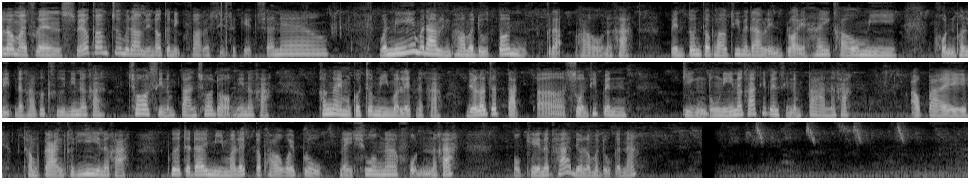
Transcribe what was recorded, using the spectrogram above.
Hello my friends welcome to Madam Lin Organic Farm at ศรีสะเกด Channel วันนี้มาดามหลินพามาดูต้นกระเพรานะคะ เป็นต้นกระเพราที่มาดามหลินปล่อยให้เขามีผลผลิตนะคะ ก็คือนี่นะคะ ช่อสีน้ำตาลช่อดอกนี่นะคะ ข้างในมันก็จะมีเมล็ดนะคะ เดี๋ยวเราจะตัดส่วนที่เป็นกิ่งตรงนี้นะคะ ที่เป็นสีน้ำตาลนะคะ เอาไปทำการขยี้นะคะ พื่อจะได้มีเมล็ดกะเพราไว้ปลูกในช่วงหน้าฝนนะคะ โอเคนะคะ เดี๋ยวเรามาดูกันนะ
